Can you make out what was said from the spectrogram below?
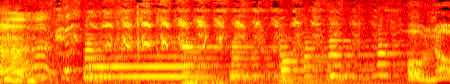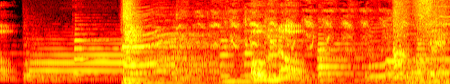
Oh no! Oh no! Oh shit!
